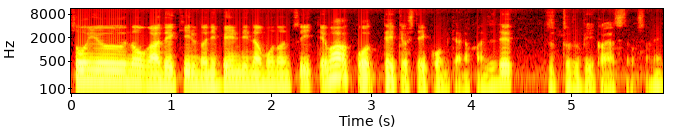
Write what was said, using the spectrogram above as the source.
そういうのができるのに便利なものについては、こう、提供していこうみたいな感じで、ずっと Ruby 開発してましたね。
